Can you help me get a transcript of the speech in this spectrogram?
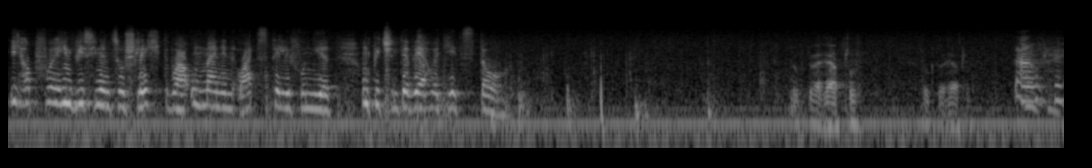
ich hab vorhin, wie es Ihnen so schlecht war, um meinen Arzt telefoniert. Und bitte schön, der wäre halt jetzt da. Dr. Hertel. Dr. Hertel. Danke,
